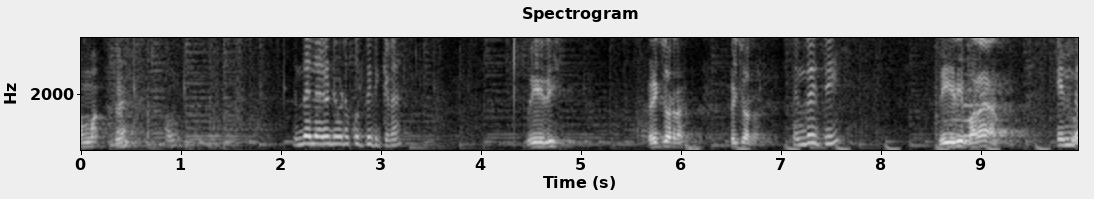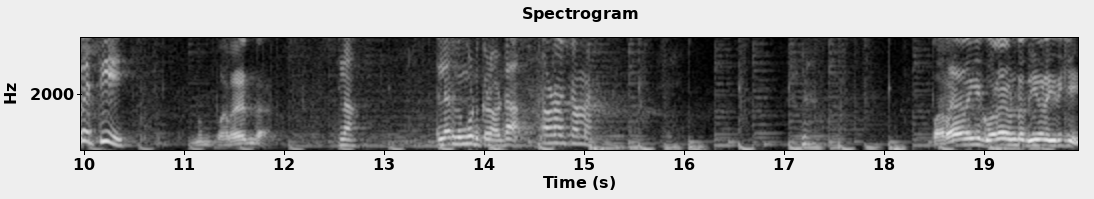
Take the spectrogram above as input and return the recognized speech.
അമ്മ? എന്തെല്ലാവരും ഇവിടെ കുത്തിരിക്കണേ നീ ഇരി. കഴിച്ചോറ കഴിച്ചോറ എന്ത് പറ്റി? നീ ഇരി പറയാം. എന്ത് പറ്റി? ഒന്നും പറയണ്ട. എന്നാ എല്ലാവർക്കും കൊടുക്കണം കേട്ടാ. അവിടെ വെച്ചമ്മ പറയാനെങ്കിൽ കുറെ ഉണ്ട് നീ ഇവിടെ ഇരിക്കേ.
